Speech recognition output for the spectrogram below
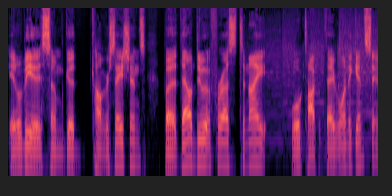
it'll be some good conversations. But that'll do it for us tonight. We'll talk with everyone again soon.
